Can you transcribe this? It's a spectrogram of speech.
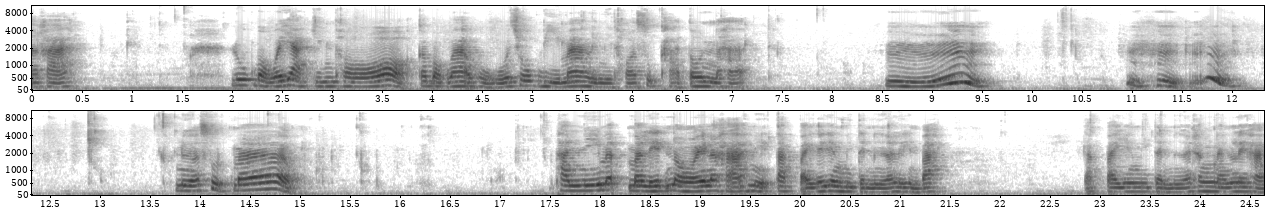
นะคะ ลูกบอกว่าอยากกินท้อ ก็บอกว่า โอ้โห โชคดีมากเลยมีท้อสุกขาต้นนะคะ อืมอื้อหือเนื้อสุดมาก พันนี้มะเมล็ดน้อยนะคะ นี่ตักไปก็ยังมีแต่เนื้อเลยเห็นปะตักไปยังมีแต่เนื้อทั้งนั้นเลยค่ะ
